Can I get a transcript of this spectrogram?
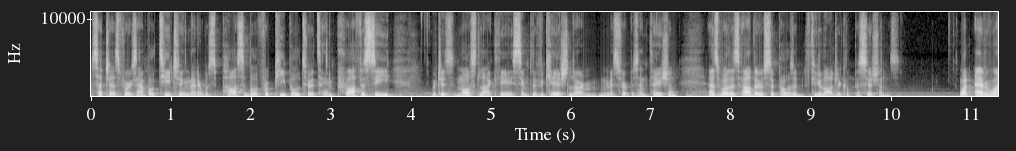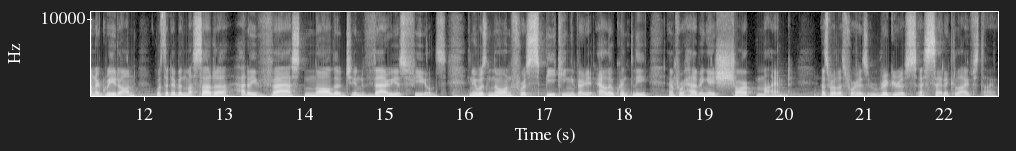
such as, for example, teaching that it was possible for people to attain prophecy, which is most likely a simplification or misrepresentation, as well as other supposed theological positions. What everyone agreed on was that Ibn Masarra had a vast knowledge in various fields, and he was known for speaking very eloquently and for having a sharp mind, as well as for his rigorous ascetic lifestyle.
